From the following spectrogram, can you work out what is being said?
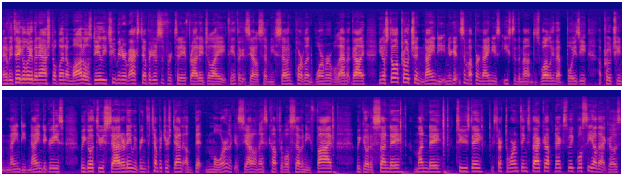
And if we take a look at the National Blend of Models, daily 2 meter max temperatures for today, Friday, July 18th. Look at Seattle 77, Portland warmer, Willamette Valley, you know, still approaching 90, and you're getting some upper 90s east of the mountains as well. Look at that Boise approaching 99 degrees. We go through Saturday, we bring the temperatures down a bit more. Look at Seattle, nice comfortable 75. We go to Sunday, Monday, Tuesday. We start to warm things back up next week. We'll see how that goes.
